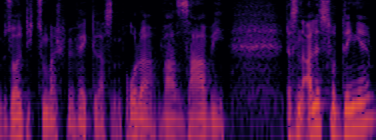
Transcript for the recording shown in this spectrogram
sollte ich zum Beispiel weglassen. Oder Wasabi. Das sind alles so Dinge,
